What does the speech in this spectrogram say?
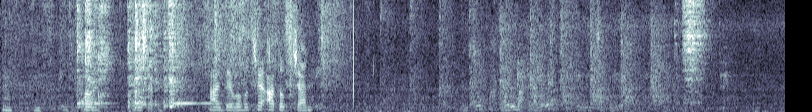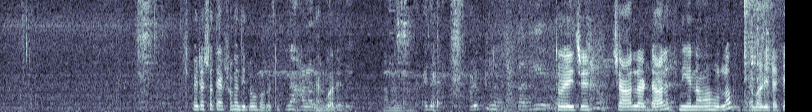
হুম হবে আর দেবো হচ্ছে আতপ চাল। এটার সাথে একসঙ্গে দিলেও হবে তো। একবারে। তো এই যে চাল আর ডাল নিয়ে নেওয়া হলো এবার এটাকে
